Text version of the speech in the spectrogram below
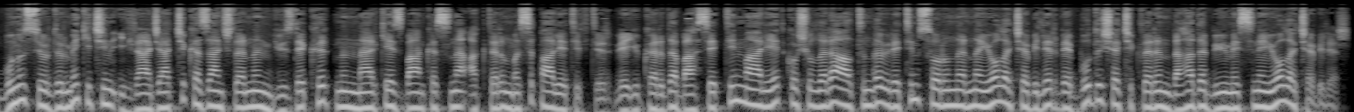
Bunu sürdürmek için ihracatçı kazançlarının %40'ının Merkez Bankası'na aktarılması palyatiftir ve yukarıda bahsettiğim maliyet koşulları altında üretim sorunlarına yol açabilir ve bu dış açıkların daha da büyümesine yol açabilir.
